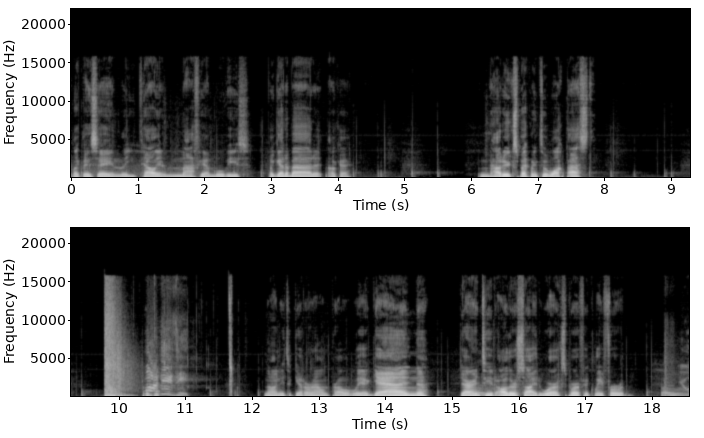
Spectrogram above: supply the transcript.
Like they say in the Italian mafia movies. Forget about it. Okay. And how do you expect me to walk past? What is it? No, I need to get around probably again. Guaranteed other side works perfectly for... You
